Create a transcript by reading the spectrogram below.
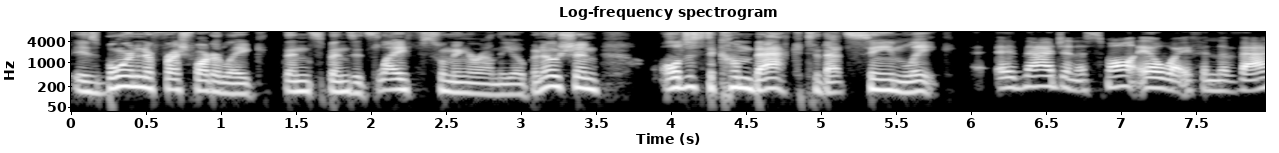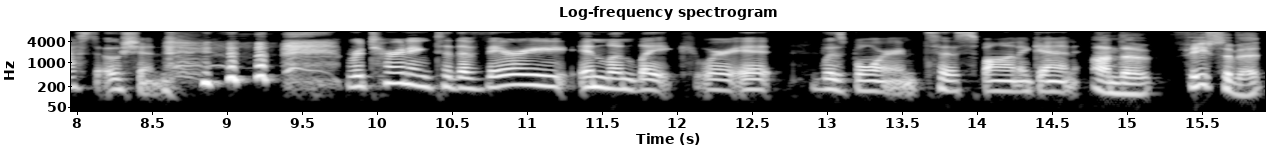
is born in a freshwater lake, then spends its life swimming around the open ocean, all just to come back to that same lake. Imagine a small alewife in the vast ocean returning to the very inland lake where it was born to spawn again. On the face of it,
